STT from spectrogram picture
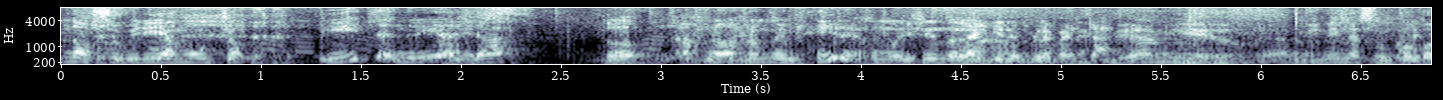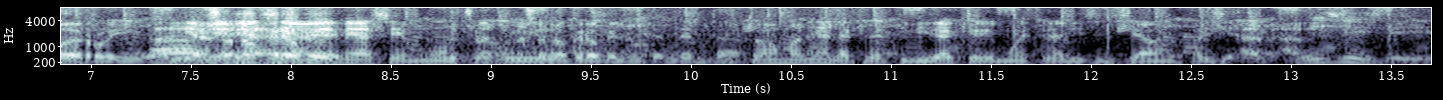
No subiría mucho y tendría ya... No, no, no, no me mires como diciendo la quiere implementar. Me da miedo, me da A mí me hace un poco de ruido. Sí, a mí yo me no hace- creo que me hace mucho ruido. yo no creo que el intendente. De todas maneras, la creatividad que demuestra el licenciado me parece a, a veces eh,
